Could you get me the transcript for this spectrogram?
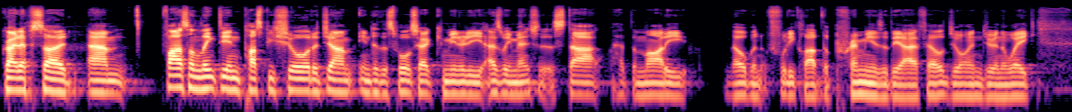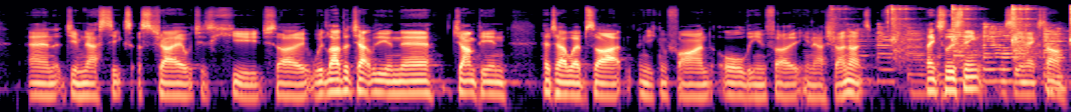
great episode. Um, find us on LinkedIn. Plus, be sure to jump into the Sports Grad community. As we mentioned at the start, had the mighty Melbourne Footy Club, the premiers of the AFL, join during the week. And Gymnastics Australia, which is huge. So we'd love to chat with you in there. Jump in, head to our website, and you can find all the info in our show notes. Thanks for listening. We'll see you next time.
